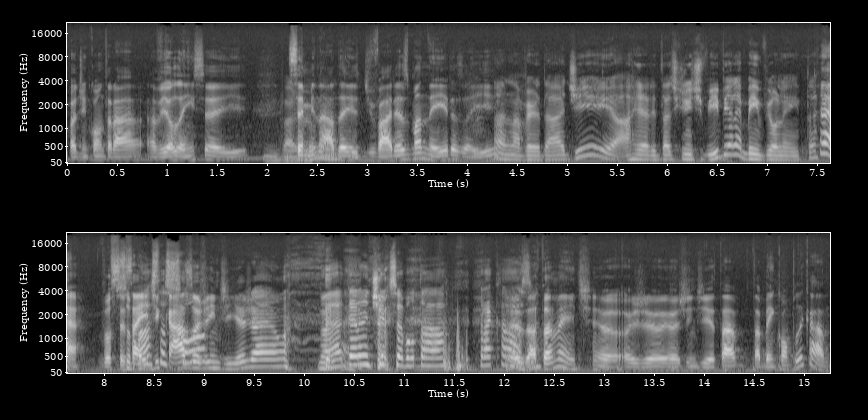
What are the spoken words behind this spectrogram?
pode encontrar a violência aí disseminada lugares. de várias maneiras aí. Ah, na verdade, a realidade que a gente vive ela é bem violenta. É, você Só sair de casa só- hoje em dia já é um. Não é a garantia que você vai voltar pra casa. Exatamente. Hoje, hoje em dia tá, tá bem complicado.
